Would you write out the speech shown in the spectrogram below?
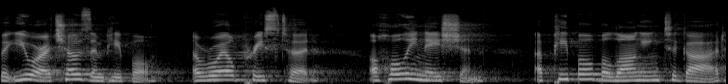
But you are a chosen people, a royal priesthood, a holy nation, a people belonging to God,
